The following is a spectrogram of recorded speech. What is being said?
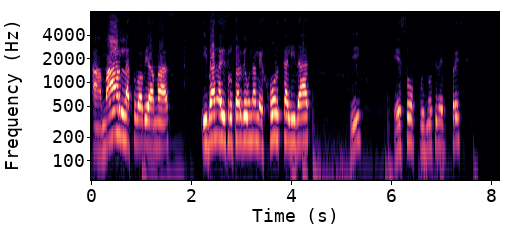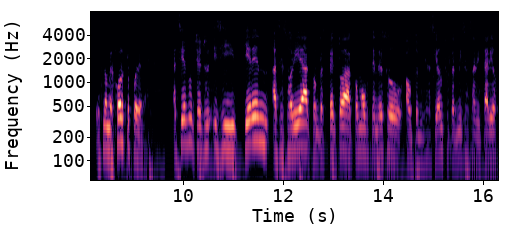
a amarla todavía más y van a disfrutar de una mejor calidad. ¿sí? Eso pues no tiene precio. Es lo mejor que pueden hacer. Así es muchachos. Y si quieren asesoría con respecto a cómo obtener su autorización, su permiso sanitario,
